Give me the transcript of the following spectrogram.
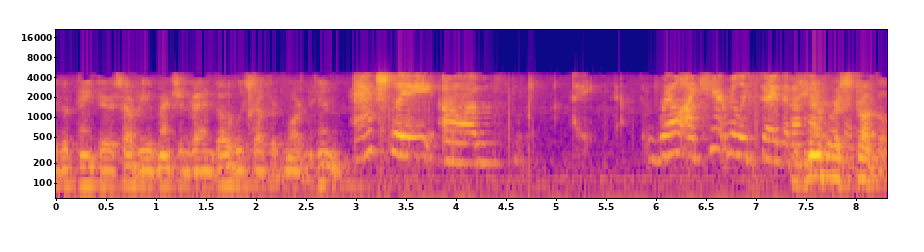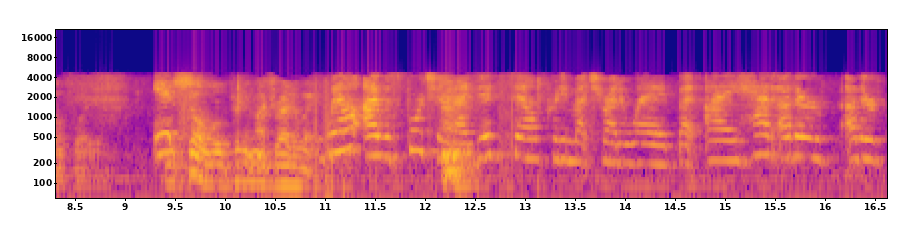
of the painter suffer. You mentioned Van Gogh, who suffered more than him. actually, um, I, well, I can't really say that I have never a struggle for you. It, you sold pretty much right away. Well, I was fortunate. I did sell pretty much right away, but I had other other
